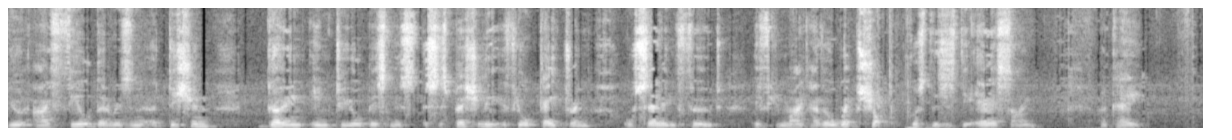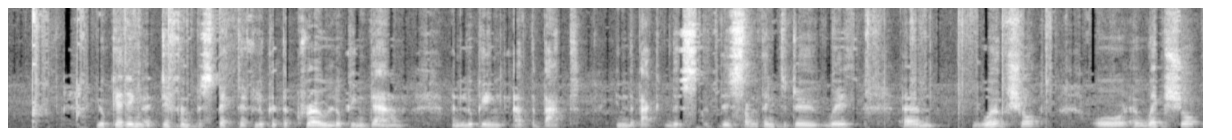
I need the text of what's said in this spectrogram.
You I feel there is an addition going into your business especially if you're catering or selling food if you might have a web shop because this is the air sign okay you're getting a different perspective. Look at the crow looking down and looking at the bat in the back. There's, there's something to do with um, workshop or a web shop,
